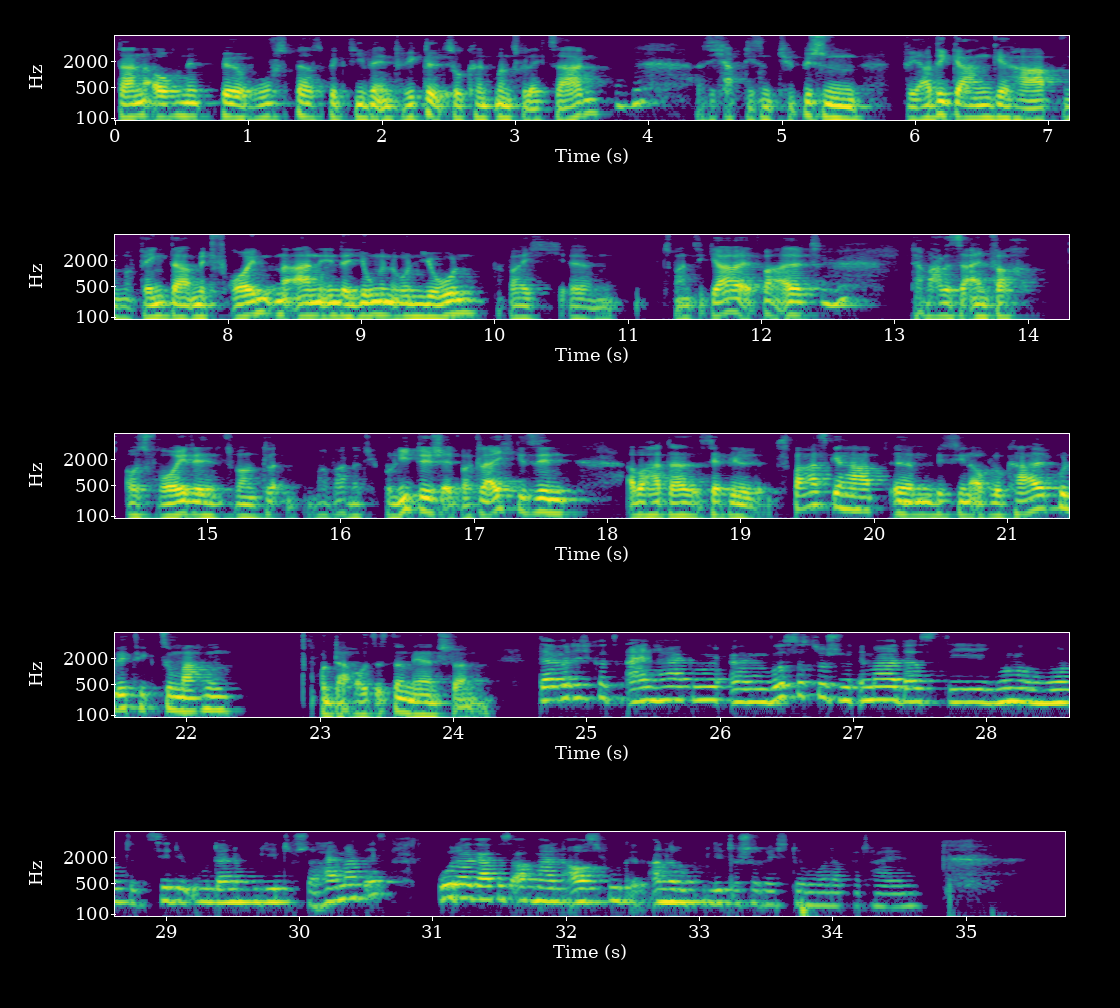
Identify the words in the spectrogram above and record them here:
dann auch eine Berufsperspektive entwickelt, so könnte man es vielleicht sagen. Mhm. Also ich habe diesen typischen Werdegang gehabt. Man fängt da mit Freunden an in der jungen Union. Da war ich ähm, 20 Jahre etwa alt. Mhm. Da war das einfach aus Freude. War, man war natürlich politisch etwa gleichgesinnt, aber hat da sehr viel Spaß gehabt, äh, ein bisschen auch Lokalpolitik zu machen. Und daraus ist dann mehr entstanden. Da würde ich kurz einhaken. Ähm, wusstest du schon immer, dass die Junge Union, die CDU, deine politische Heimat ist? Oder gab es auch mal einen Ausflug in andere politische Richtungen oder Parteien?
